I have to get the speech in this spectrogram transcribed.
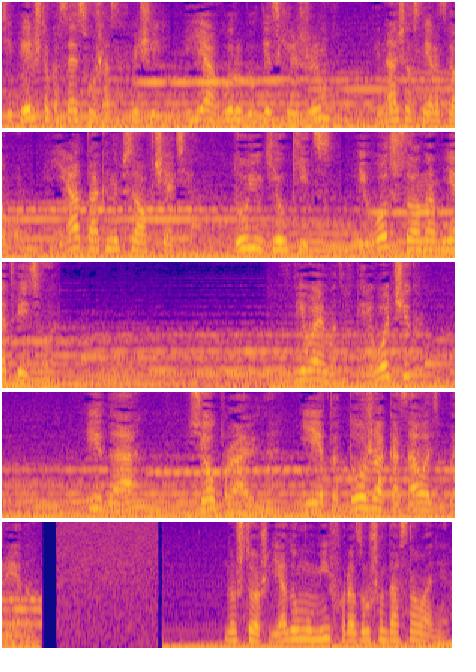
Теперь, что касается ужасных вещей. Я вырубил детский режим и начал с ней разговор. Я так и написал в чате. Do you kill kids? И вот что она мне ответила. Вбиваем это в переводчик. И да, все правильно. И это тоже оказалось бредом. Ну что ж, я думаю, миф разрушен до основания.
